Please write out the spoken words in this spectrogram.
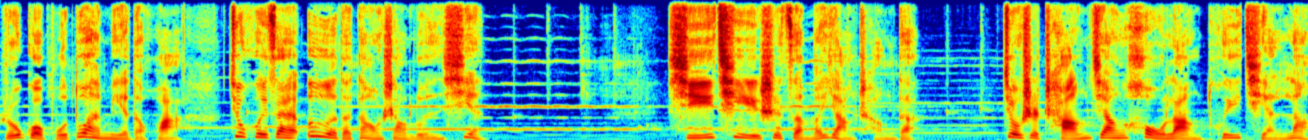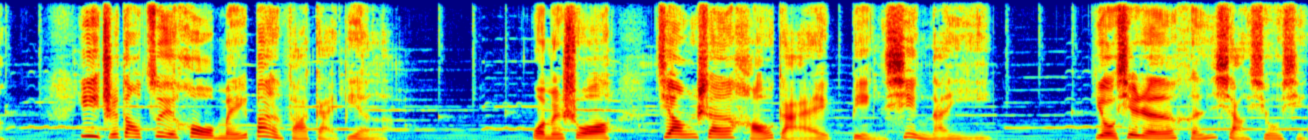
如果不断灭的话，就会在恶的道上沦陷。习气是怎么养成的？就是长江后浪推前浪，一直到最后没办法改变了。我们说江山好改，秉性难移。有些人很想修行，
